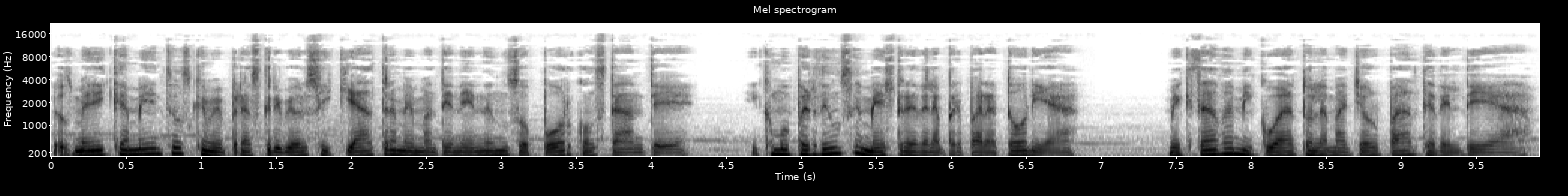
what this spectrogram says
Los medicamentos que me prescribió el psiquiatra me mantenían en un sopor constante, y como perdí un semestre de la preparatoria, me quedaba en mi cuarto la mayor parte del día.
